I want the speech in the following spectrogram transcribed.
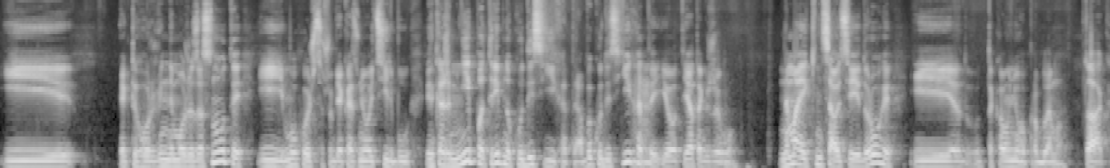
І як ти говориш, він не може заснути, і йому хочеться, щоб якась в нього ціль була. Він каже: мені потрібно кудись їхати, аби кудись їхати, mm-hmm. і от я так живу. Немає кінця цієї дороги, і от така у нього проблема. Так.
